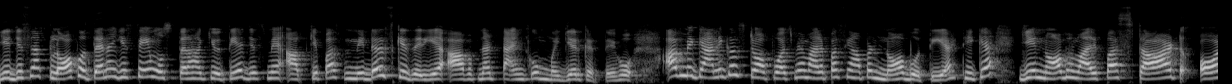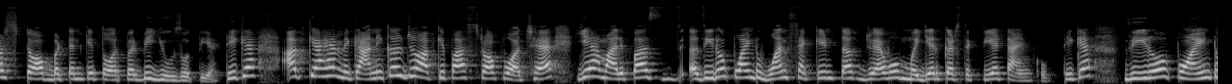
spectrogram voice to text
ये जिसमें क्लॉक होता है ना, ये सेम उस तरह की होती है जिसमें आपके पास निडल्स के ज़रिए आप अपना टाइम को मैयर करते हो. अब मैकेनिकल स्टॉप वॉच में हमारे पास यहाँ पर नॉब होती है. ठीक है? ये नॉब हमारे पास पास स्टार्ट और स्टॉप बटन के तौर पर भी यूज़ होती है, ठीक है? अब क्या है मैकेनिकल जो आपके पास स्टॉप वॉच है, ये हमारे पास ज़ीरो पॉइंट वन सेकेंड तक जो है वो मैयर कर सकती है टाइम को, ठीक है? ज़ीरो पॉइंट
